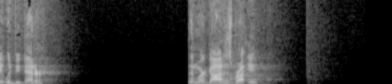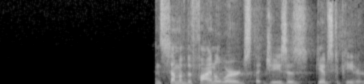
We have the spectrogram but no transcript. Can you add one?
it would be better than where God has brought you? And some of the final words that Jesus gives to Peter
